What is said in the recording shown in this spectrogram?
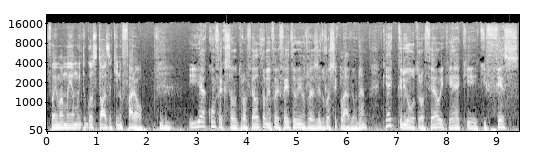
Foi uma manhã muito gostosa aqui no Farol. Uhum. E a confecção do troféu também foi feita em resíduo reciclável, né? Quem é que criou o troféu e quem é que, que fez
